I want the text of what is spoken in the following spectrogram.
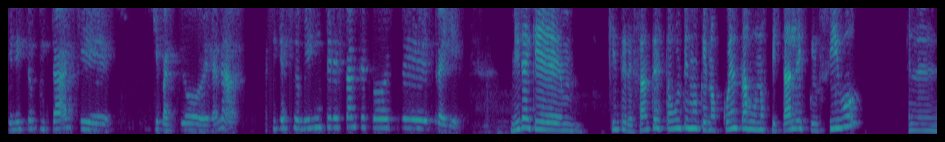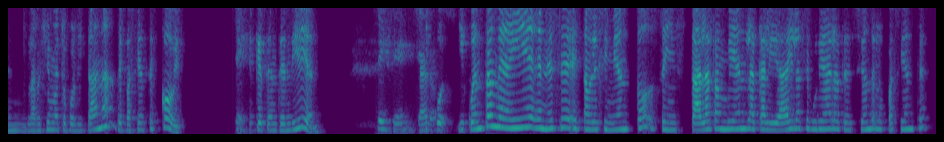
en este hospital que, que, partió de la nada. Así que ha sido bien interesante todo este trayecto. Mira que, qué interesante esto último que nos cuentas, un hospital exclusivo en la región metropolitana de pacientes COVID. Sí. Es que te entendí bien. Sí, sí, claro. Y, cuéntame ahí, en ese establecimiento, ¿se instala también la calidad y la seguridad de la atención de los pacientes?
